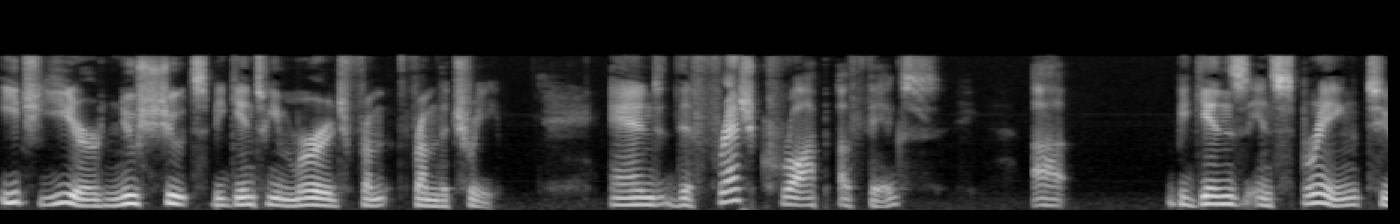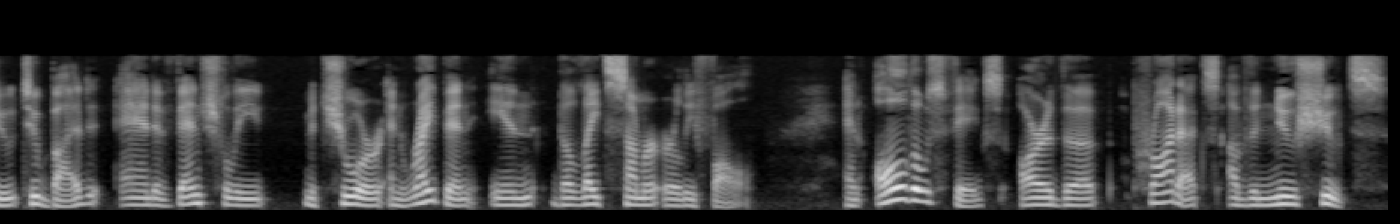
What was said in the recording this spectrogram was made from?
each year new shoots begin to emerge from, from the tree. And the fresh crop of figs uh, begins in spring to, to bud and eventually mature and ripen in the late summer, early fall. And all those figs are the products of the new shoots.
